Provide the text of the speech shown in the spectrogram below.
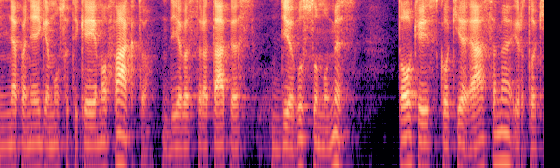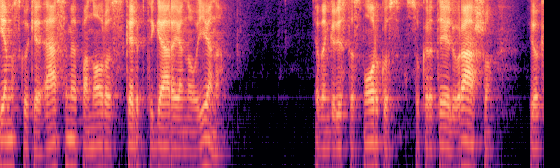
nepaneigia mūsų tikėjimo fakto. Dievas yra tapęs Dievu su mumis, tokiais, kokie esame ir tokiems, kokie esame, panoros skelbti gerąją naujieną. Evangelistas Morkus su kartėliu rašo, jog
